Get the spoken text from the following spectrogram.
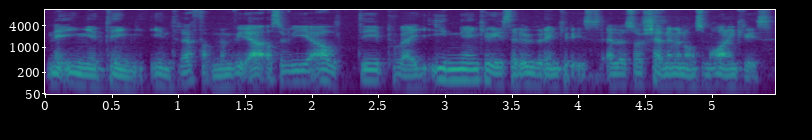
när ingenting inträffar. Men vi är, alltså, vi är alltid på väg in i en kris eller ur en kris. Eller så känner vi någon som har en kris.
